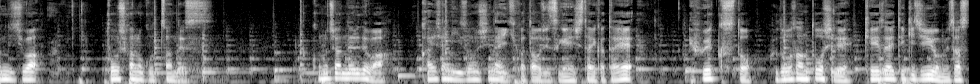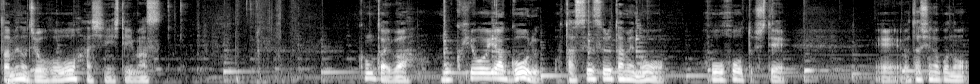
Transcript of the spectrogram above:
こんにちは。投資家のこっつぁんです。このチャンネルでは会社に依存しない生き方を実現したい方へ FX と不動産投資で経済的自由を目指すための情報を発信しています。今回は目標やゴールを達成するための方法として、えー、私のこの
